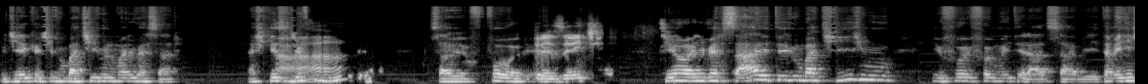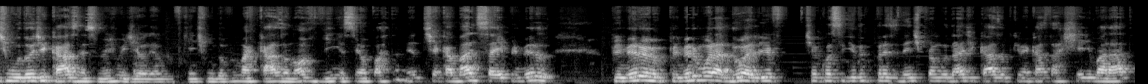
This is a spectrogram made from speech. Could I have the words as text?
O dia que eu tive um batismo no meu aniversário. Acho que esse ah. dia foi muito legal. Sabe? Pô, Presente. Tinha um aniversário e teve um batismo e foi, foi muito irado, sabe? E também a gente mudou de casa nesse mesmo dia, eu lembro, porque a gente mudou para uma casa novinha, assim, um apartamento. Tinha acabado de sair, primeiro, primeiro, primeiro morador ali, tinha conseguido o presidente para mudar de casa, porque minha casa tá cheia de barato.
